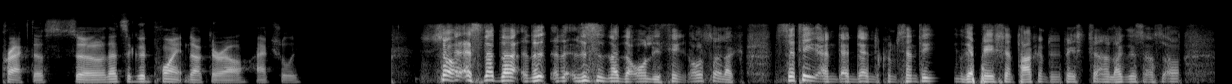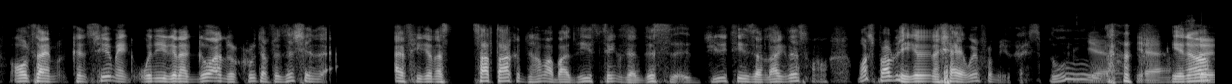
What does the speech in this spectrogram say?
practice. So that's a good point, Dr. Al, actually. So it's not the this is not the only thing. Also, like sitting and and, and consenting the patient, talking to the patient and like this, also all time consuming. When you're gonna go and recruit a physician, if you're gonna start talking to him about these things and this uh, duties and like this, well, most probably he's gonna shy away from you guys. Ooh. Yeah, yeah. You know? So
